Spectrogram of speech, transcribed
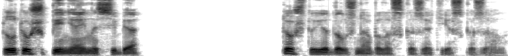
Тут уж пеняй на себя. То, что я должна была сказать, я сказала.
